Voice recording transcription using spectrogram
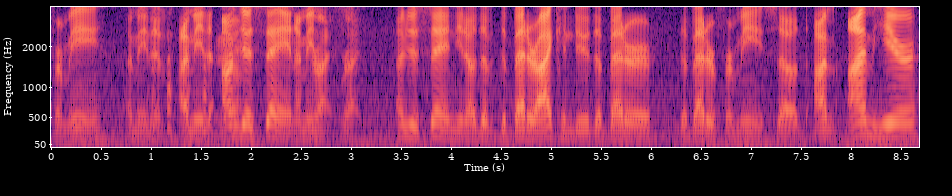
for me. I mean, if I mean, I'm just saying, I mean, Right, right. I'm just saying, you know, the the better I can do, the better the better for me. So I'm I'm here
